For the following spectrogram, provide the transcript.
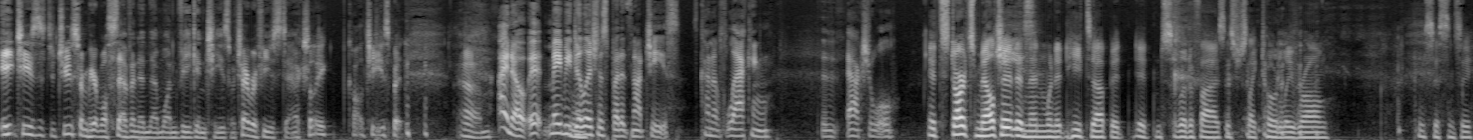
Eight cheeses to choose from here. Well, seven and then one vegan cheese, which I refuse to actually call cheese, but um I know it may be delicious, but it's not cheese. It's kind of lacking the actual. It starts melted, Cheese. and then when it heats up, it it solidifies. It's just like totally wrong consistency.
